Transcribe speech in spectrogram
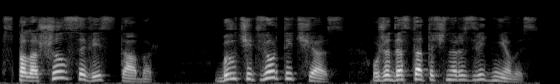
Всполошился весь табор. Был четвертый час — уже достаточно разведнелось.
